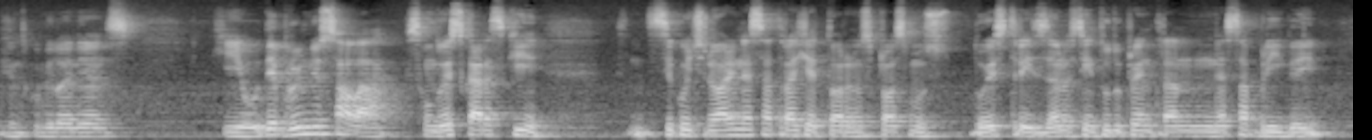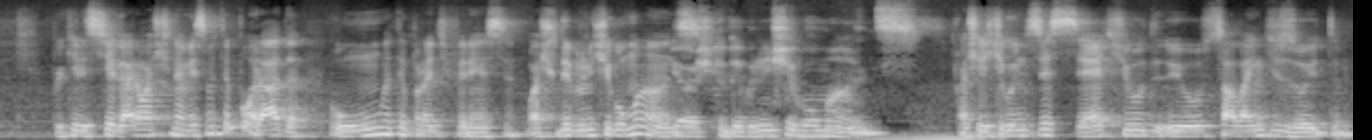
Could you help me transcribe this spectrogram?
junto com o Milani antes. Que o De Bruyne e o Salah são dois caras que, se continuarem nessa trajetória nos próximos dois, três anos, tem tudo para entrar nessa briga aí. Porque eles chegaram, acho que na mesma temporada, ou uma temporada de diferença. Eu acho que o De Bruyne chegou uma antes. Eu acho que o De Bruyne chegou uma antes. Acho que ele chegou em 17 e o, e o Salah em 18.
